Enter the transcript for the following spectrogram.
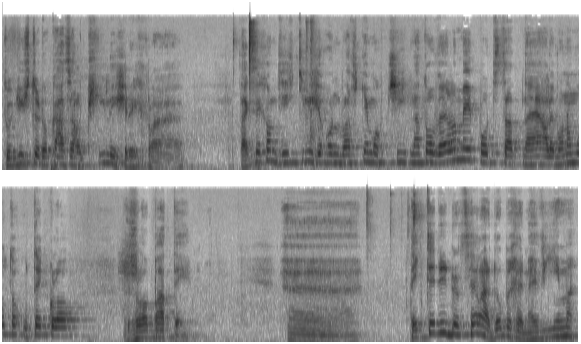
tudíž to dokázal příliš rychle, tak bychom zjistili, že on vlastně mohl přijít na to velmi podstatné, ale ono mu to uteklo z lopaty. Eh, teď tedy docela dobře nevím,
